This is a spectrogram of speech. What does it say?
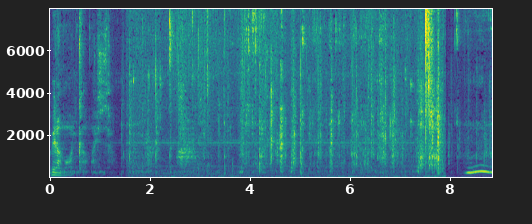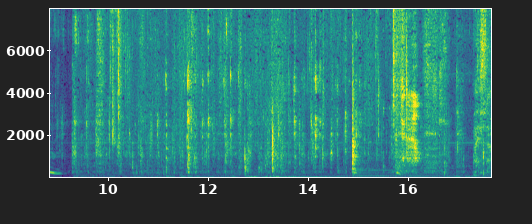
밥이랑 먹으니까 맛있어요. 괜찮아요. 맛있어요.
